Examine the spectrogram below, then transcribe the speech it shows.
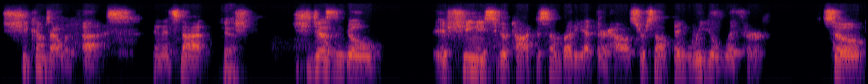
she comes out with us, and it's not. Yeah. She, she doesn't go if she needs to go talk to somebody at their house or something. We go with her. So,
